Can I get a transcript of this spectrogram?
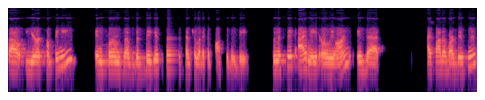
about your company in terms of the biggest potential that it could possibly be. The mistake I made early on is that I thought of our business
